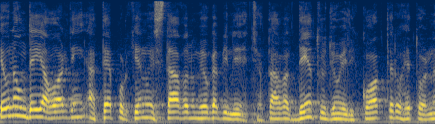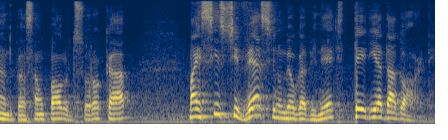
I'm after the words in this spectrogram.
Eu não dei a ordem, até porque não estava no meu gabinete. Eu estava dentro de um helicóptero retornando para São Paulo de Sorocaba, mas se estivesse no meu gabinete, teria dado a ordem.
